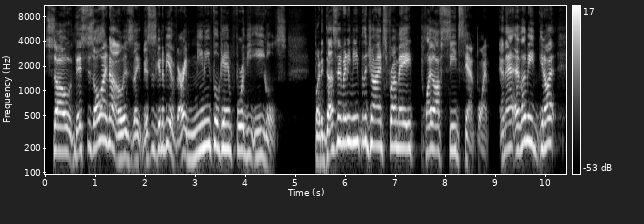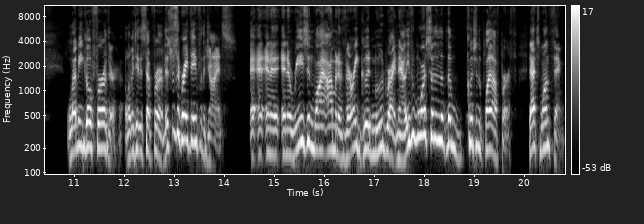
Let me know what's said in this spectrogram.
So this is all I know is like this is going to be a very meaningful game for the Eagles, but it doesn't have any meaning for the Giants from a playoff seed standpoint. And that and let me, you know what? Let me go further. Let me take this step further. This was a great day for the Giants and, and, a, and a reason why I'm in a very good mood right now, even more so than the, clinching the playoff berth. That's one thing.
